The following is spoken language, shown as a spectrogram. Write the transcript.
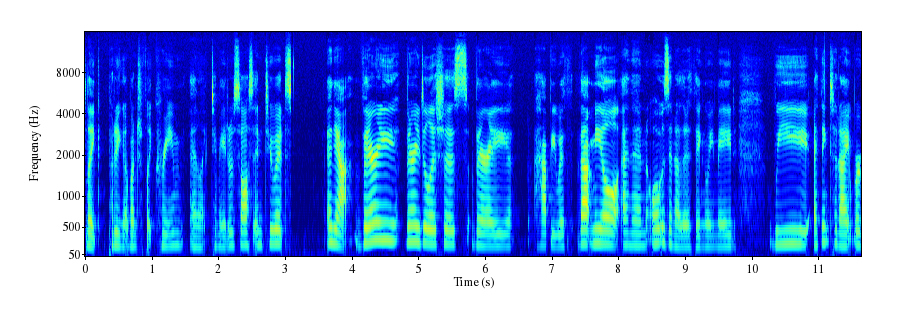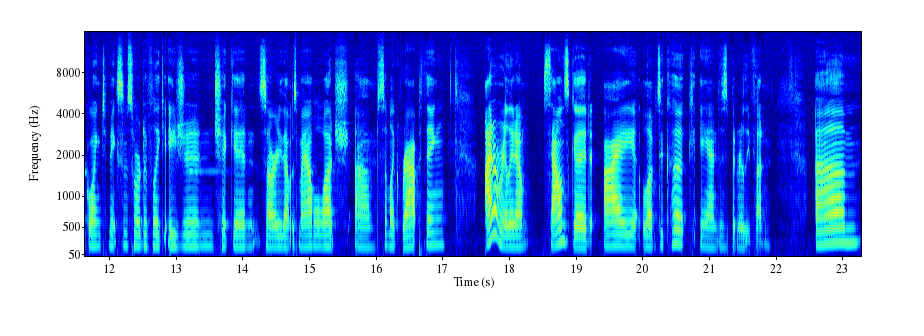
like putting a bunch of like cream and like tomato sauce into it. And yeah, very, very delicious. Very happy with that meal. And then what was another thing we made? We, I think tonight we're going to make some sort of like Asian chicken. Sorry, that was my Apple Watch. Um, some like wrap thing. I don't really know. Sounds good. I love to cook and this has been really fun. Um,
